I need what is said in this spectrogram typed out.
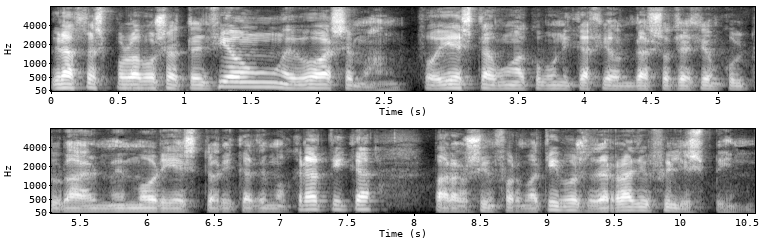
Grazas pola vosa atención e boa semana. Foi esta unha comunicación da Asociación Cultural Memoria Histórica Democrática para os informativos de Radio Filispín.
